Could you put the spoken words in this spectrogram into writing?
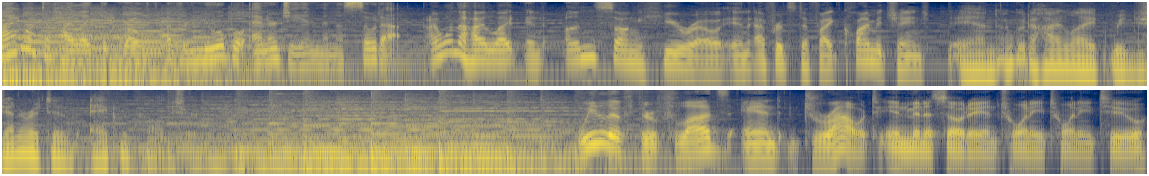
I want to highlight the growth of renewable energy in Minnesota. I want to highlight an unsung hero in efforts to fight climate change. And I'm going to highlight regenerative agriculture. We lived through floods and drought in Minnesota in 2022.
